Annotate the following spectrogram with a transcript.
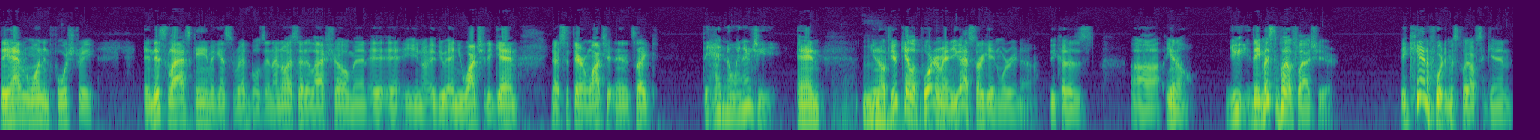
They haven't won in four straight. And this last game against the Red Bulls, and I know I said it last show, man. It, it, you know, if you and you watch it again, you know, I sit there and watch it, and it's like they had no energy. And you know, if you're Caleb Porter, man, you got to start getting worried now because, uh, you know, you they missed the playoffs last year. They can't afford to miss playoffs again.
